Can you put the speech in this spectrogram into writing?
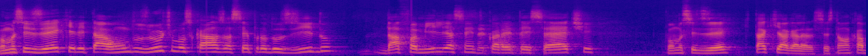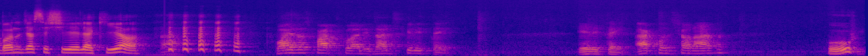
Vamos dizer que ele tá um dos últimos carros a ser produzido da família 147. Vamos se dizer que tá aqui, ó, galera. Vocês estão acabando de assistir ele aqui, ó. tá? Quais as particularidades que ele tem? Ele tem ar-condicionado Uh,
